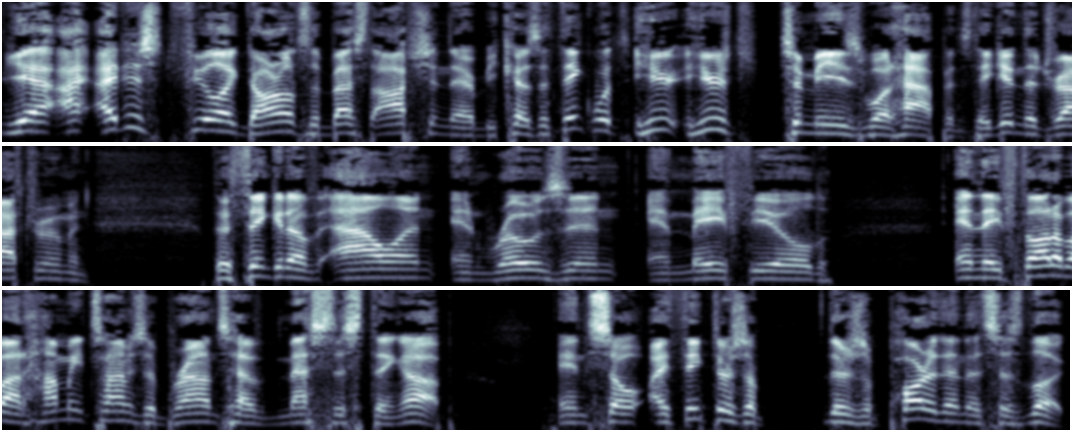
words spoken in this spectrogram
Yeah, I, I just feel like Darnold's the best option there because I think what here here's to me is what happens. They get in the draft room and they're thinking of Allen and Rosen and Mayfield, and they've thought about how many times the Browns have messed this thing up. And so I think there's a there's a part of them that says, look,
